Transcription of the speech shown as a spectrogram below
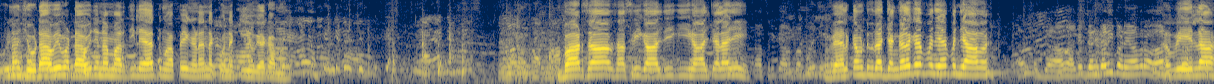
ਕੋਈ ਨਾ ਛੋਟਾ ਹੋਵੇ ਵੱਡਾ ਹੋਵੇ ਜਿੰਨਾ ਮਰਜ਼ੀ ਲਿਆ ਤੂੰ ਆਪੇ ਗਣਾ ਨੱਕੋ ਨੱਕੀ ਹੋ ਗਿਆ ਕੰਮ। ਬਾੜ ਸਾਹਿਬ ਸਤਿ ਸ੍ਰੀ ਅਕਾਲ ਜੀ ਕੀ ਹਾਲ ਚਾਲ ਹੈ ਜੀ? ਸਤਿ ਸ੍ਰੀ ਅਕਾਲ ਬਾਬੂ ਵੈਲਕਮ ਟੂ ਦਾ ਜੰਗਲ ਕੇ ਪੰਜਾਬ ਪੰਜਾਬ? ਪੰਜਾਬ ਆ ਕੇ ਜੰਗਲ ਹੀ ਬਣਿਆ ਭਰਾਵਾ। ਵੇਲਾ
